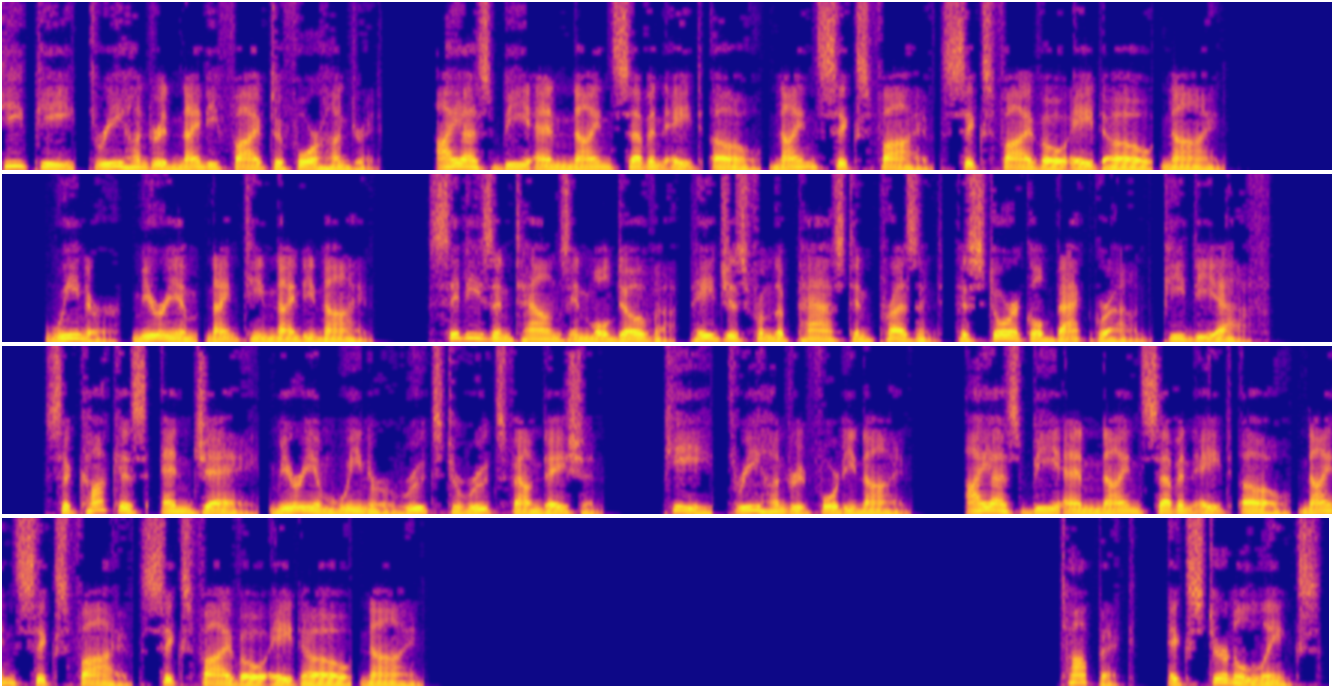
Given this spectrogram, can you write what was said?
pp. 395–400. ISBN 978-0-965-65080-9. Weiner, Miriam Cities and Towns in Moldova, Pages from the Past and Present, Historical Background PDF. Secaucus, N.J., Miriam Weiner Routes to Roots Foundation. p. 349. ISBN 978 0 965 65080 9. External links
